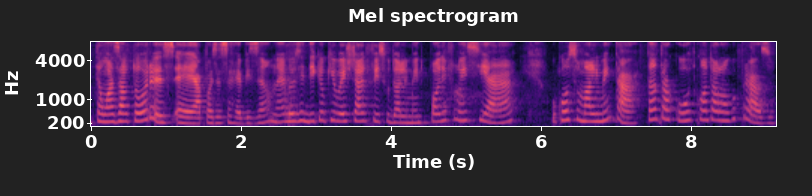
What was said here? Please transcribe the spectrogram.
Então, as autoras, é, após essa revisão, né, nos indicam que o estado físico do alimento pode influenciar o consumo alimentar, tanto a curto quanto a longo prazo,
